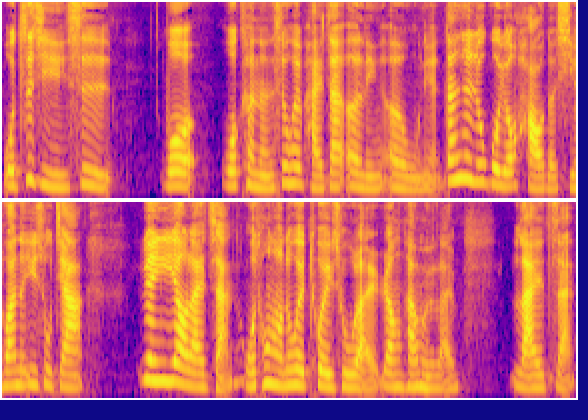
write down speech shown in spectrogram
我自己是我我可能是会排在二零二五年，但是如果有好的喜欢的艺术家愿意要来展，我通常都会退出来让他们来来展，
